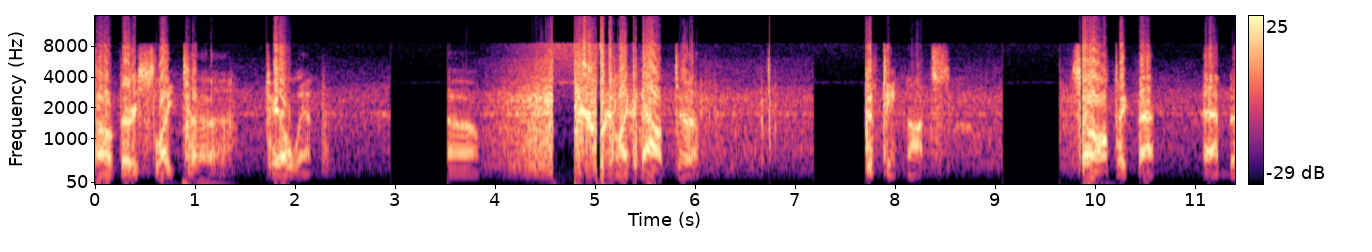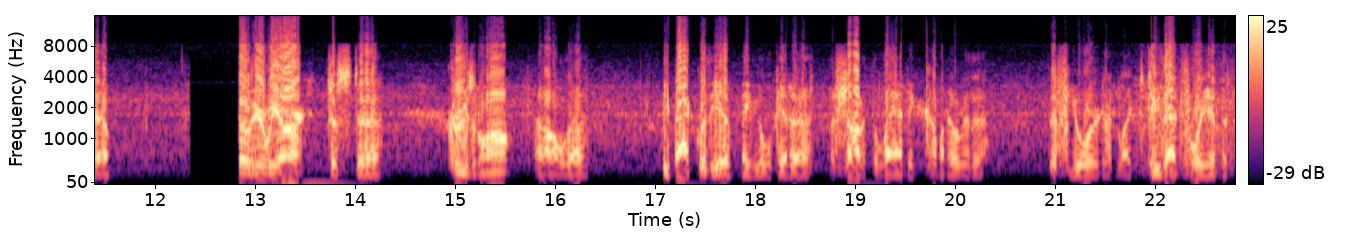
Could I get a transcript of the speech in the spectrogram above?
uh, a very slight uh, tailwind. Um, looking like about uh, 15 knots. So I'll take that. And uh, so here we are, just uh, cruising along. I'll uh, be back with you. Maybe we'll get a, a, shot at the landing coming over the, the fjord. I'd like to do that for you, but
